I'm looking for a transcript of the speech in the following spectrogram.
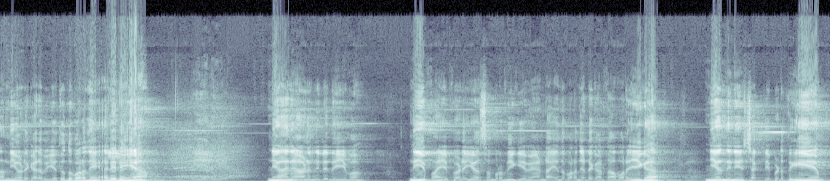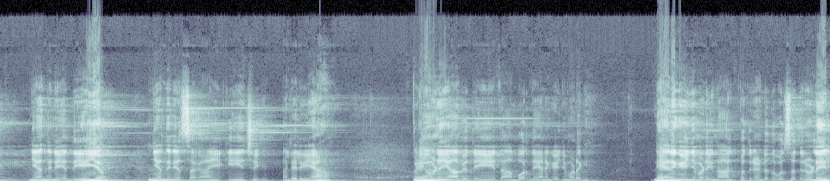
നന്ദിയോടെ കരവിയത്തെന്ന് പറഞ്ഞേ. അല്ലെലിയ. ഞാനാണ് നിന്റെ ദൈവം. നീ ഭയപ്പെടുകയോ സംഭ്രമിക്കുകയോ വേണ്ട എന്ന് പറഞ്ഞിട്ട് കർത്താവ് പറയുക. ഞാൻ നിന്നെ ശക്തിപ്പെടുത്തുകയും ഞാൻ നിന്നെ എന്ത് ചെയ്യും? ഞാൻ നിന്നെ സഹായിക്കുകയും ചെയ്യും. അല്ലെലുയാ പ്രിയുടെ ആ വ്യക്തി താമ്പോർ ധ്യാനം കഴിഞ്ഞ് മടങ്ങി. ധ്യാനം കഴിഞ്ഞ് മടങ്ങി നാൽപ്പത്തിരണ്ട് ദിവസത്തിനുള്ളിൽ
